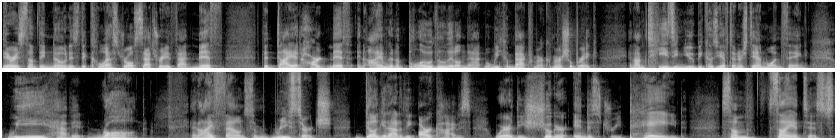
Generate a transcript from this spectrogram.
There is something known as the cholesterol saturated fat myth, the diet heart myth, and I am going to blow the lid on that when we come back from our commercial break. And I'm teasing you because you have to understand one thing we have it wrong. And I found some research, dug it out of the archives, where the sugar industry paid some scientists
